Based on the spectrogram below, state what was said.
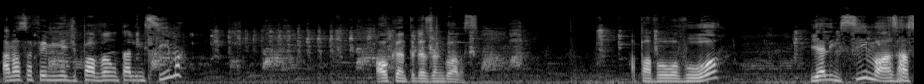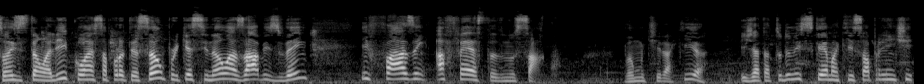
A nossa fêmea de pavão tá ali em cima. Olha o canto das angolas. A pavoa voou. E ali em cima, ó, as rações estão ali com essa proteção, porque senão as aves vêm e fazem a festa no saco. Vamos tirar aqui, ó. E já tá tudo no esquema aqui, só pra gente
